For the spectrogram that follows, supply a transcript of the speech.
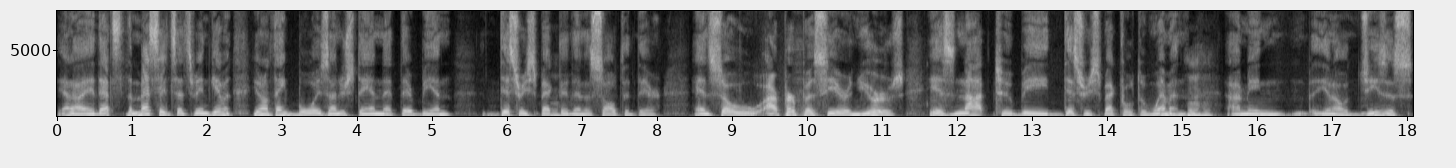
You know, that's the message that's being given. You don't think boys understand that they're being disrespected and assaulted there. And so, our purpose here and yours is not to be disrespectful to women. Mm-hmm. I mean, you know, Jesus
